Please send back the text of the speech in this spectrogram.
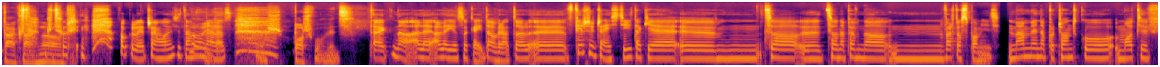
Tak, tak, no który w ogóle czemu on się tam No znalazł. już poszło, więc Tak, no, ale, ale jest okej. Dobra, to y, w pierwszej części takie, y, co, y, co na pewno y, warto wspomnieć. Mamy na początku motyw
